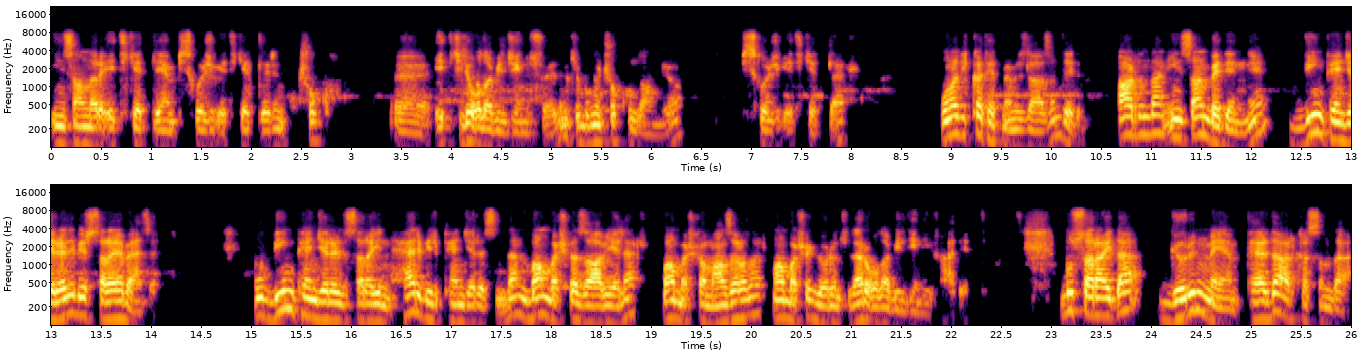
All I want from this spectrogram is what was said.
insanları etiketleyen psikolojik etiketlerin çok e, etkili olabileceğini söyledim ki bugün çok kullanılıyor psikolojik etiketler. Buna dikkat etmemiz lazım dedim. Ardından insan bedenini bin pencereli bir saraya benzer. Bu bin pencereli sarayın her bir penceresinden bambaşka zaviyeler, bambaşka manzaralar, bambaşka görüntüler olabildiğini ifade etti. Bu sarayda görünmeyen perde arkasında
